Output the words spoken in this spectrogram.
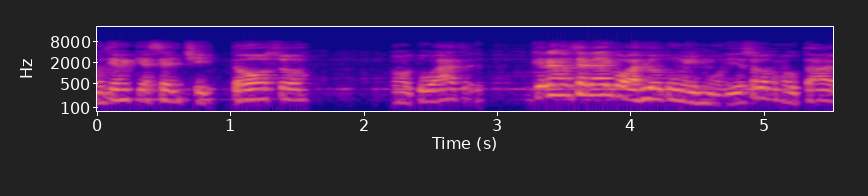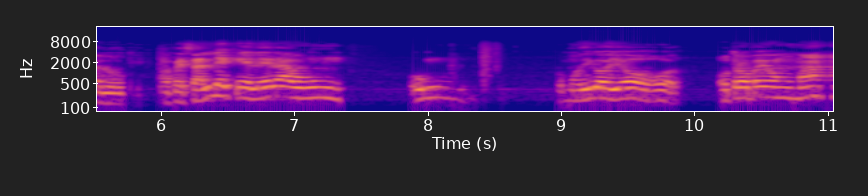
No tienes que ser chistoso. No, tú vas a quieres hacer algo, hazlo tú mismo. Y eso es lo que me gustaba de Loki. A pesar de que él era un, un como digo yo, otro peón más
